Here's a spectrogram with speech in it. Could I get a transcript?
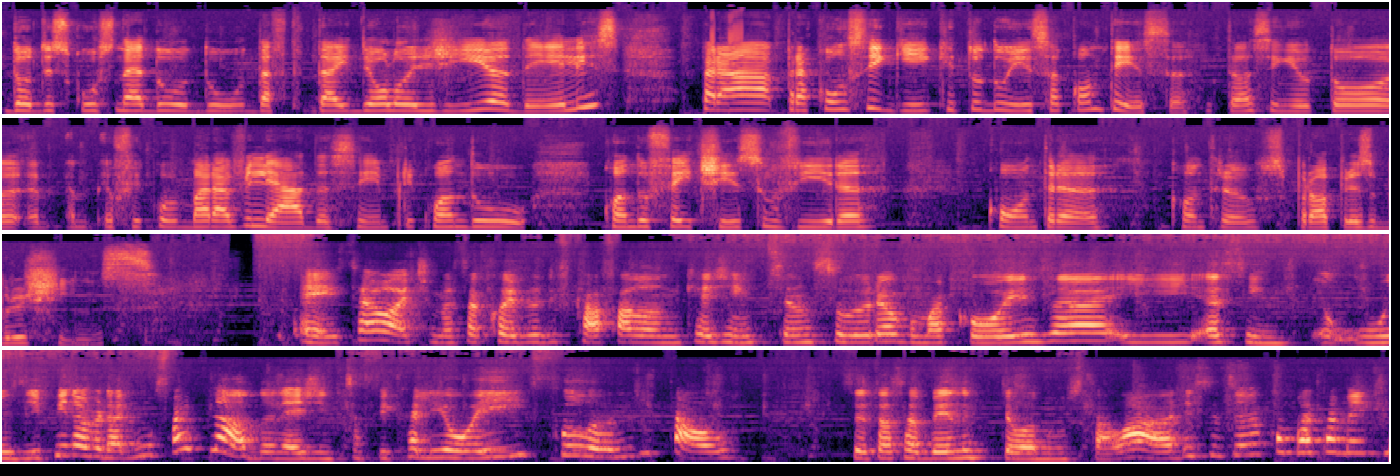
do discurso né, do, do da, da ideologia deles, para conseguir que tudo isso aconteça. Então, assim, eu tô. Eu fico maravilhada sempre quando, quando o feitiço vira contra, contra os próprios bruxinhos. É, isso é ótimo, essa coisa de ficar falando que a gente censura alguma coisa e, assim, o Sleep, na verdade, não faz nada, né? A gente só fica ali, oi, fulano de tal. Você tá sabendo que teu anúncio tá lá, a decisão é completamente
